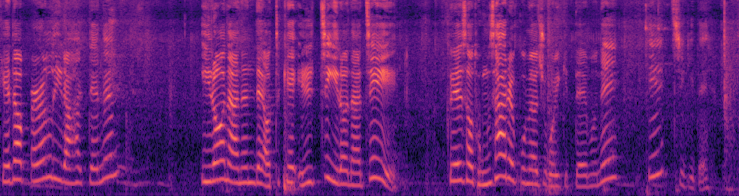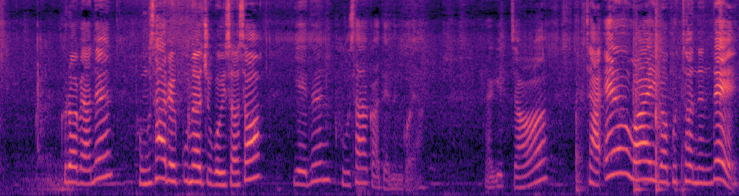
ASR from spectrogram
get up early라 할 때는 일어나는데 어떻게 일찍 일어나지? 그래서 동사를 꾸며주고 있기 때문에 일찍이 돼. 그러면은 동사를 꾸며주고 있어서 얘는 부사가 되는 거야. 알겠죠? 자, ly가 붙었는데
